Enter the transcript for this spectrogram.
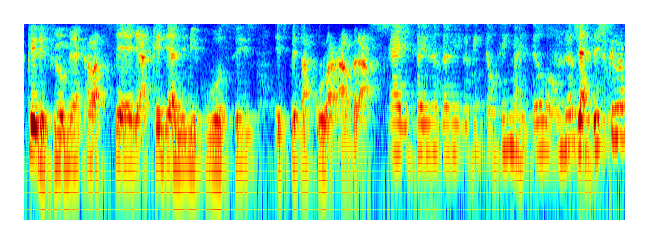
aquele filme, aquela série, aquele anime com vocês. Espetacular. Abraço. É isso aí, meus amigos. Então, sem mais delongas. Já deixa que ela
